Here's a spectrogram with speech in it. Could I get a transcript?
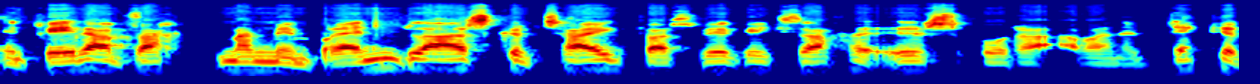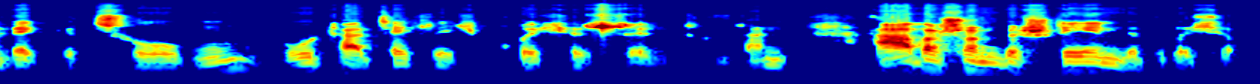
Entweder sagt man mit dem Brennglas gezeigt, was wirklich Sache ist, oder aber eine Decke weggezogen, wo tatsächlich Brüche sind. Und dann aber schon bestehende Brüche.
